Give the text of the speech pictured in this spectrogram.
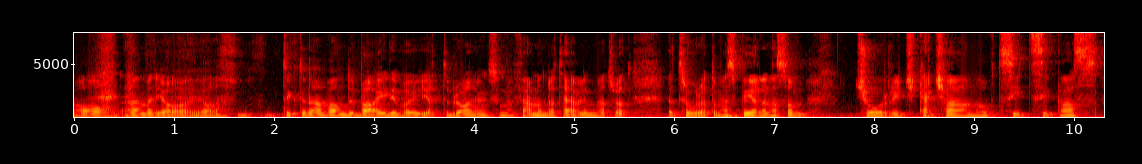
Ja, nej, men jag, jag tyckte när han vann Dubai, det var ju jättebra som en 500-tävling. Men jag tror, att, jag tror att de här spelarna som Choric, Kachanov, Tsitsipas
